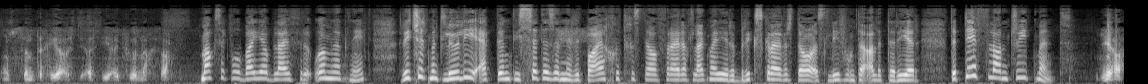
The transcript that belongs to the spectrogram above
ons sin te gee as die as die uitvoerende gesag nie. Max ek wil by jou bly vir 'n oomblik net. Richard Mtluli, ek dink die citizen het dit baie goed gestel Vrydag. Lyk my die rubriekskrywers daar is lief om te allitereer. The Teflon treatment. Ja,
